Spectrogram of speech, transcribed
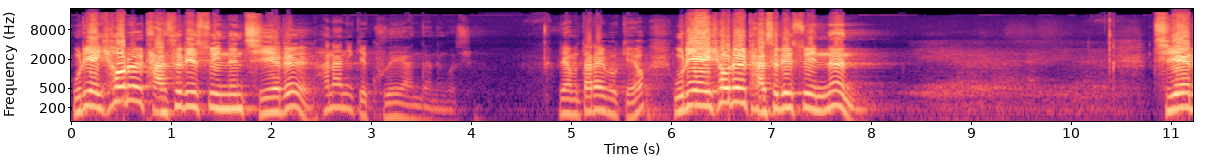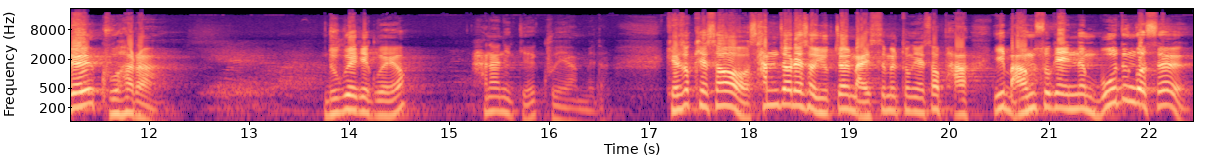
우리의 혀를 다스릴 수 있는 지혜를 하나님께 구해야 한다는 것이에요. 우리 한번 따라해 볼게요. 우리의 혀를 다스릴 수 있는 지혜를 구하라. 누구에게 구해요? 하나님께 구해야 합니다. 계속해서 3절에서 6절 말씀을 통해서 이 마음속에 있는 모든 것을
